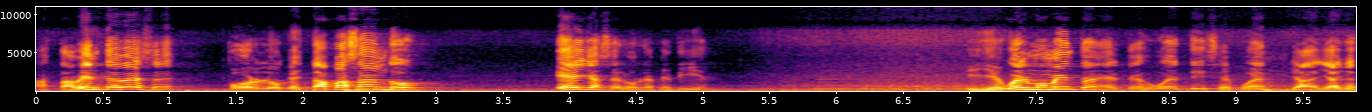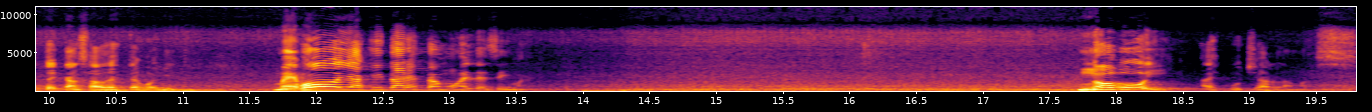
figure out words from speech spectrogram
hasta 20 veces, por lo que está pasando, ella se lo repetía. Y llegó el momento en el que el juez dice, bueno, ya, yo estoy cansado de este jueguito. Me voy a quitar a esta mujer de encima. No voy a escucharla más.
